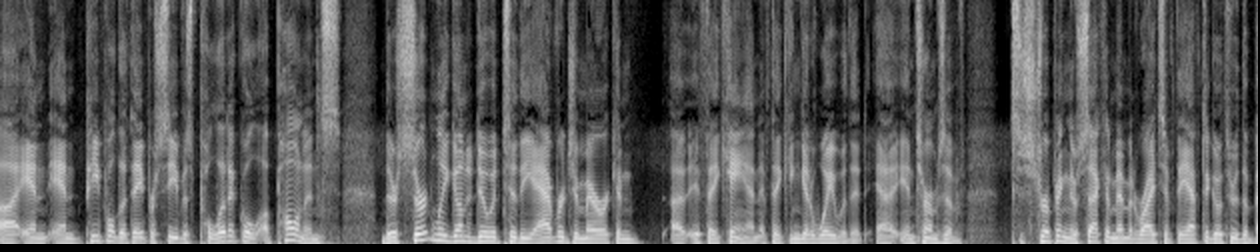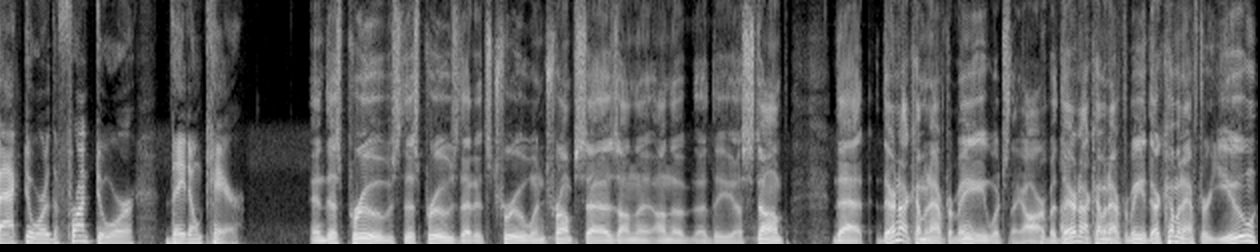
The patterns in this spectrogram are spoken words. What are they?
uh, and and people that they perceive as political opponents, they're certainly going to do it to the average American uh, if they can, if they can get away with it uh, in terms of stripping their Second Amendment rights. If they have to go through the back door or the front door, they don't care. And this proves this proves that it's true when Trump says on the on the the uh, stump that they're not coming after me, which they are, but they're not coming after me. They're coming after you.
